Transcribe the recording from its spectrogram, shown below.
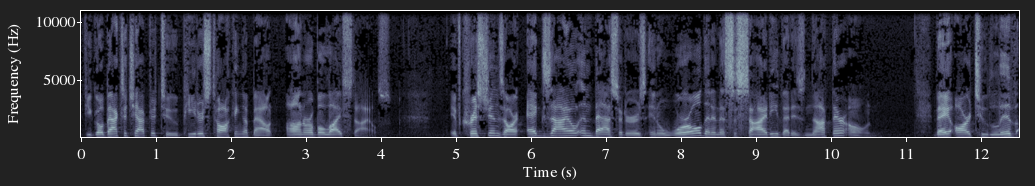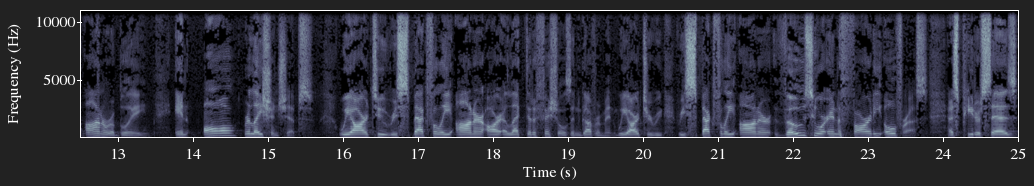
if you go back to chapter 2, Peter's talking about honorable lifestyles. If Christians are exile ambassadors in a world and in a society that is not their own, they are to live honorably in all relationships, we are to respectfully honor our elected officials in government. We are to re- respectfully honor those who are in authority over us, as Peter says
